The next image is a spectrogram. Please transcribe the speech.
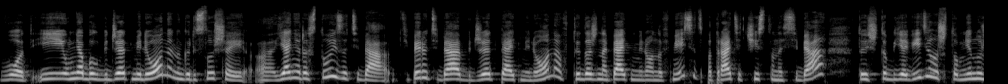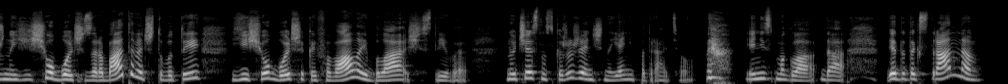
Вот, и у меня был бюджет миллион, и он говорит, слушай, а, я не расту из-за тебя, теперь у тебя бюджет 5 миллионов, ты должна 5 миллионов в месяц потратить чисто на себя, то есть чтобы я видела, что мне нужно еще больше зарабатывать, чтобы ты еще больше кайфовала и была счастливая. Но честно скажу, женщина, я не потратила. я не смогла, да. Это так странно.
